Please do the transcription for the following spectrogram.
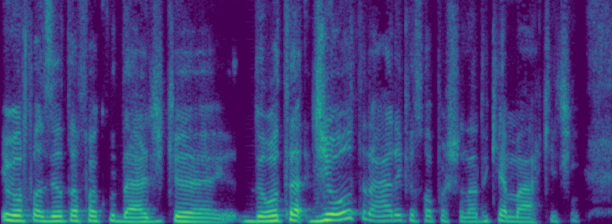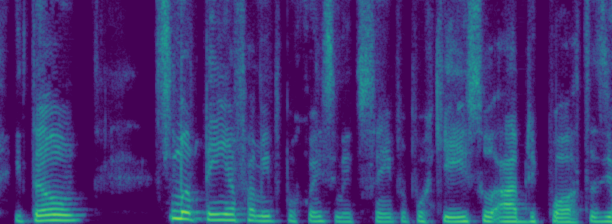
e vou fazer outra faculdade que é de outra, de outra área que eu sou apaixonado, que é marketing. Então, se mantenha faminto por conhecimento sempre, porque isso abre portas. E,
